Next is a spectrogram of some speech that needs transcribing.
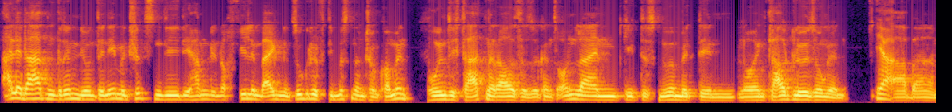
alle Daten drin, die Unternehmen schützen die, die haben die noch viel im eigenen Zugriff, die müssen dann schon kommen, holen sich Daten raus. Also ganz online geht es nur mit den neuen Cloud-Lösungen. Ja. Aber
